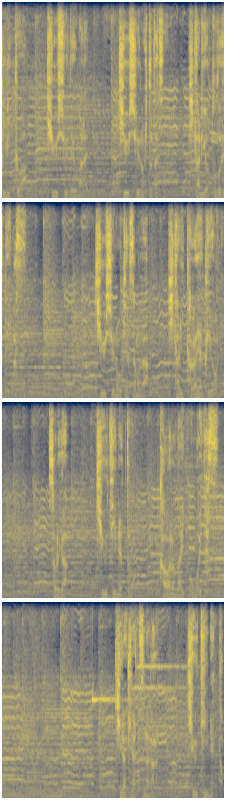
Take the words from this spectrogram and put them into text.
ビビックは九州で生まれ九州の人たちに光を届けています。九州のお客様が光り輝くように。それがキューティーネットの変わらない思いですキラキラつながる「キューティーネット」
